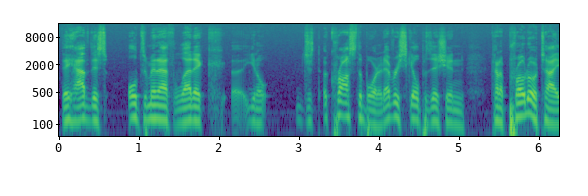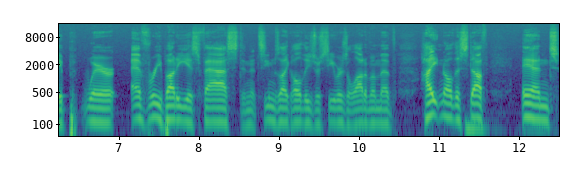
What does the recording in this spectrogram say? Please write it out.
they have this ultimate athletic, uh, you know, just across the board at every skill position kind of prototype where everybody is fast and it seems like all these receivers, a lot of them have height and all this stuff and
